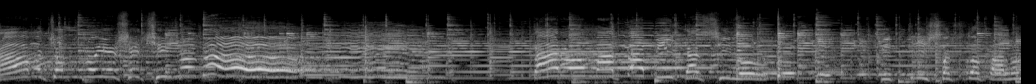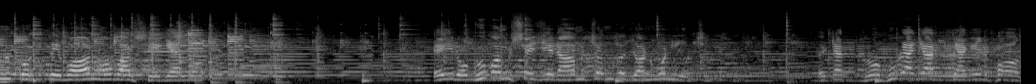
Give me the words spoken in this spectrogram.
রামচন্দ্র এসেছিল তারও মাতা পিতা ছিল। পিতৃসত্য পালন করতে বনবাসে গেল। এই রঘুবংশে যে রামচন্দ্র জন্ম নিয়েছিল, এটা রঘুরাজার ত্যাগের ফল।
